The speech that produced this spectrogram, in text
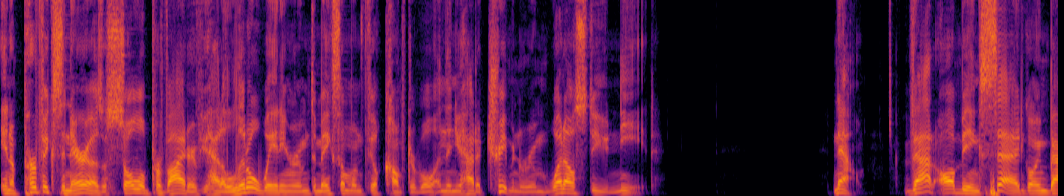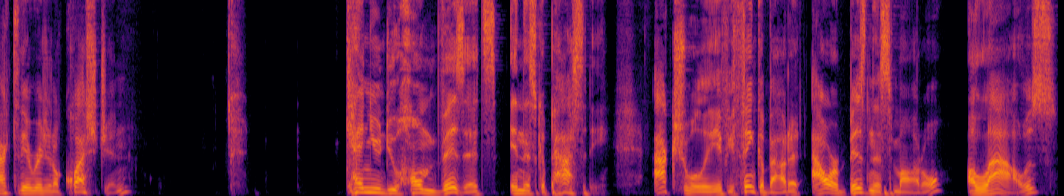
In a perfect scenario, as a solo provider, if you had a little waiting room to make someone feel comfortable and then you had a treatment room, what else do you need? Now, that all being said, going back to the original question, can you do home visits in this capacity? Actually, if you think about it, our business model allows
